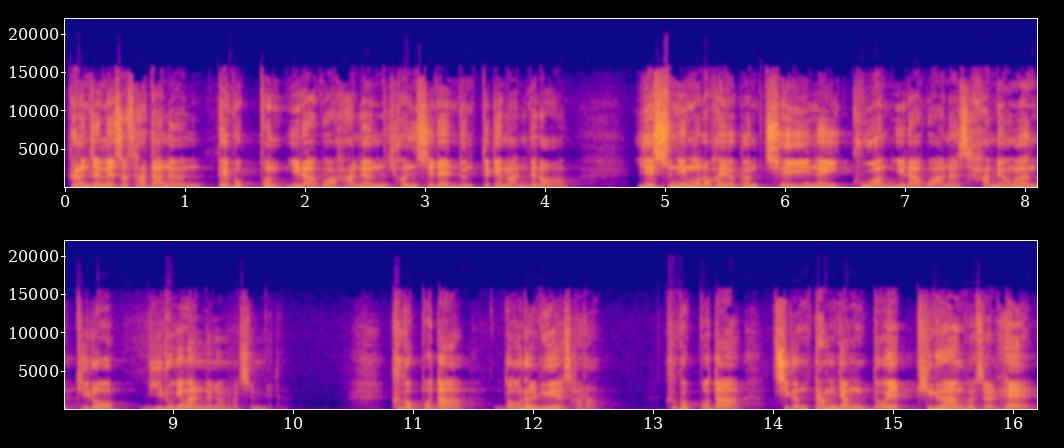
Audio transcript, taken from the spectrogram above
그런 점에서 사단은 배고픔이라고 하는 현실에 눈뜨게 만들어 예수님으로 하여금 죄인의 구원이라고 하는 사명은 뒤로 미루게 만드는 것입니다. 그것보다 너를 위해 살아. 그것보다 지금 당장 너의 필요한 것을 해.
